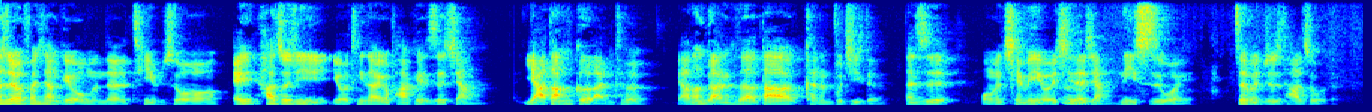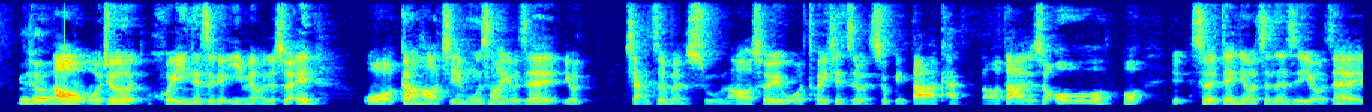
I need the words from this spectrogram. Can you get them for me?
他就分享给我们的 team 说：“哎，他最近有听到一个 p o c k e t 在讲亚当·格兰特。亚当·格兰特大家可能不记得，但是我们前面有一期在讲逆思维，这本就是他做的，没错。然后我就回应了这个 email，我就说：哎，我刚好节目上有在有讲这本书，然后所以我推荐这本书给大家看。然后大家就说：哦哦，所以 Daniel 真的是有在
